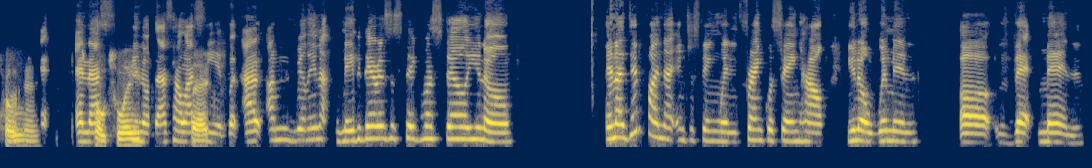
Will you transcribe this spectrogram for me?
Pro And that's pro-choice. you know that's how I facts. see it. But I I'm really not. Maybe there is a stigma still, you know. And I did find that interesting when Frank was saying how you know women uh vet men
